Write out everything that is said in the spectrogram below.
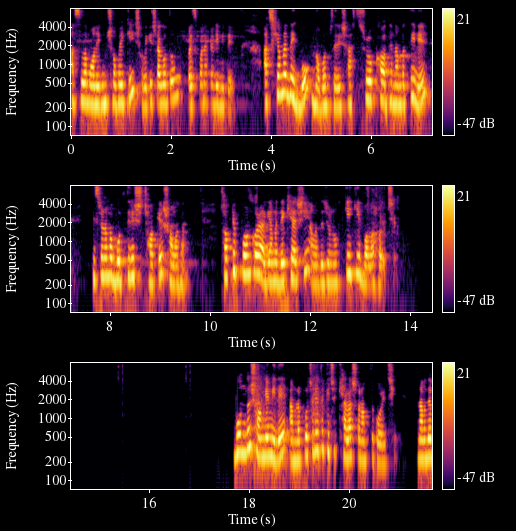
আসসালামু আলাইকুম সবাইকে। সবাইকে স্বাগতম ওয়েস্টপয়েন্ট একাডেমিতে। আজকে আমরা দেখব নবম শ্রেণির স্বাস্থ্য সুরক্ষা অধ্যায় নাম্বার তিনের পৃষ্ঠা নাম্বার বত্রিশ ছকের সমাধান। ছকটি পূরণ করার আগে আমরা দেখে আসি আমাদের জন্য কি কি বলা হয়েছে। বন্ধুর সঙ্গে মিলে আমরা প্রচলিত কিছু খেলা শনাক্ত করেছি। মানে আমাদের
